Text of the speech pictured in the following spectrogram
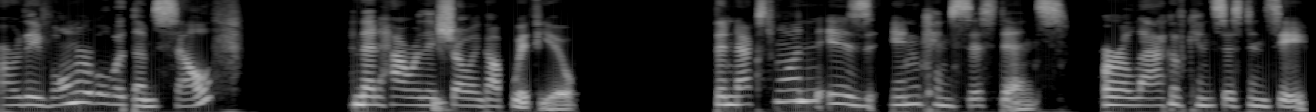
are they vulnerable with themselves? And then how are they showing up with you? The next one is inconsistence or a lack of consistency.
